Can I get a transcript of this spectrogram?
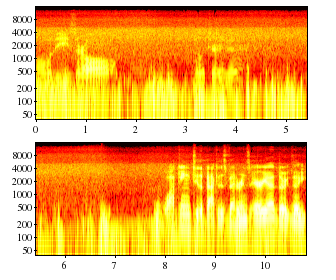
All these are all military there. Walking to the back of this veterans area the the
